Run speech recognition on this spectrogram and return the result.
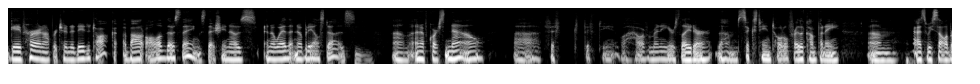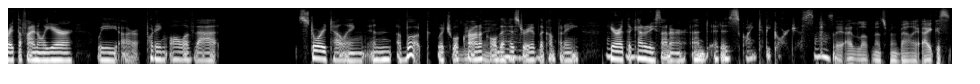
gave her an opportunity to talk about all of those things that she knows in a way that nobody else does. Um, and of course, now, uh, 15, well, however many years later, um, 16 total for the company. Um, as we celebrate the final year, we are putting all of that storytelling in a book, which will chronicle the history of the company here at the Kennedy Center. And it is going to be gorgeous. Say, I love notes from the ballet. I because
